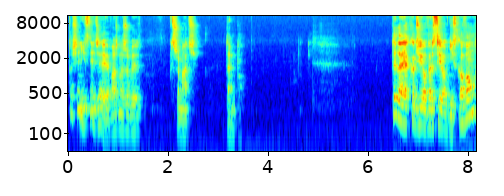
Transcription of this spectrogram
to się nic nie dzieje. Ważne, żeby trzymać tempo. Tyle jak chodzi o wersję ogniskową,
